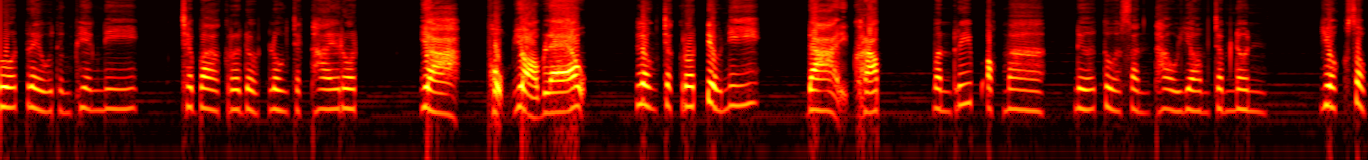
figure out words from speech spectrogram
รวดเร็วถึงเพียงนี้ชบากระโดดลงจากท้ายรถ อย่า ผมยอมแล้ว ลงจากรถเดี๋ยวนี้ ได้ครับ มันรีบออกมา เนื้อตัวสั่นเทายอมจำนน ยกศพ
